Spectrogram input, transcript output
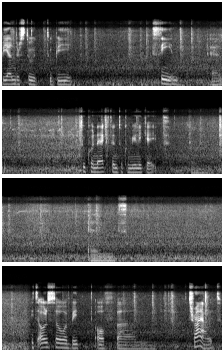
be understood, to be seen, and to connect and to communicate. And it's also a bit of um, tryout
